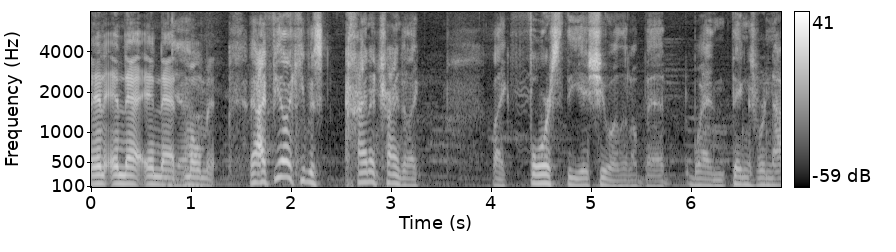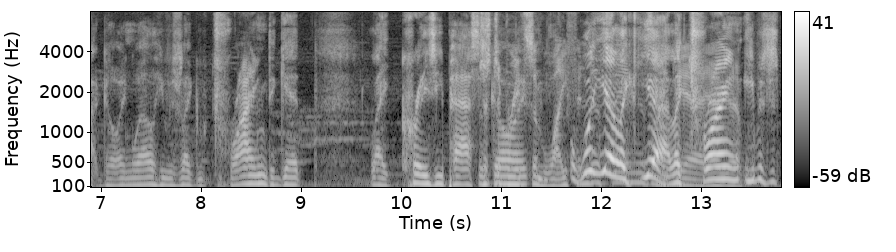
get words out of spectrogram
in, in that in that Yeah. moment And I feel like he was kind of trying to like like force the issue a little bit when things were not going well. He was like trying to get like crazy passes Just to going. breathe some life Well, yeah, like yeah, like, like yeah, trying. yeah. He was just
